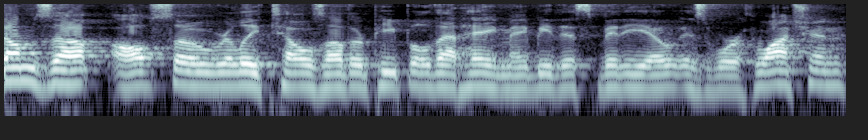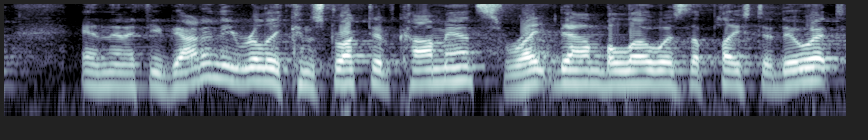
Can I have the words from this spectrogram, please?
Thumbs up also really tells other people that, hey, maybe this video is worth watching. And then if you've got any really constructive comments, right down below is the place to do it.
